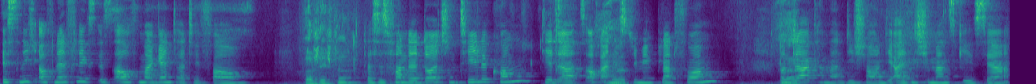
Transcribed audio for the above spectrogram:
Ist nicht auf Netflix, ist auf Magenta TV. Was ist das? Das ist von der Deutschen Telekom. Die hat jetzt auch eine. Streaming-Plattform. Und da kann man die schauen, die alten Schimanskis, ja.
